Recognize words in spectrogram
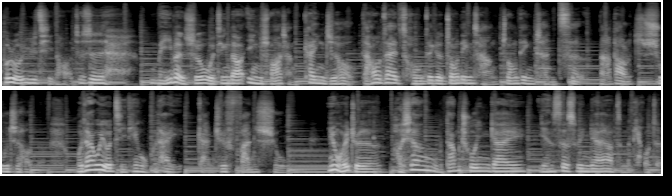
不如预期的话，就是每一本书我进到印刷厂看印之后，然后再从这个装订厂装订成册拿到了书之后呢，我大概会有几天我不太敢去翻书，因为我会觉得好像我当初应该颜色是不是应该要怎么调整，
